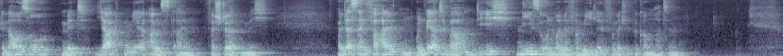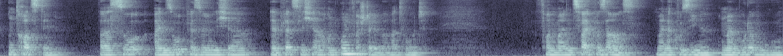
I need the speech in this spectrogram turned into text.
genauso mit, jagten mir Angst ein, verstörten mich, weil das ein Verhalten und Werte waren, die ich nie so in meiner Familie vermittelt bekommen hatte. Und trotzdem war es so ein so persönlicher, äh, plötzlicher und unvorstellbarer Tod von meinen zwei Cousins, meiner Cousine und meinem Bruder Hugo.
